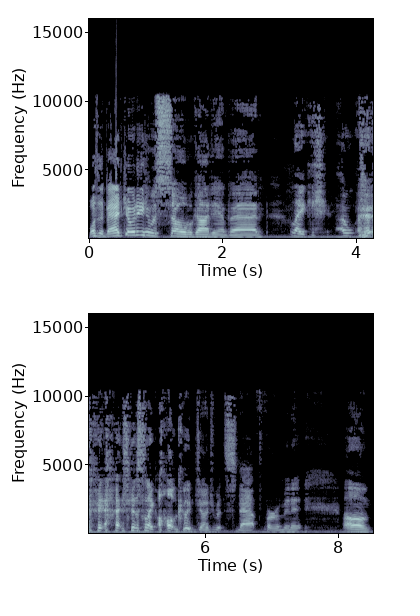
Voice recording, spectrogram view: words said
Was it bad, Cody? It was so goddamn bad. Like, I, just like all good judgment snapped for a minute. Um,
